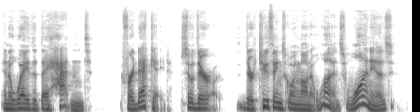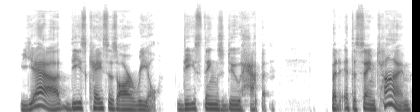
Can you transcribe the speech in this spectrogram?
in a way that they hadn't for a decade. So there, there are two things going on at once. One is, yeah, these cases are real. These things do happen. But at the same time,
